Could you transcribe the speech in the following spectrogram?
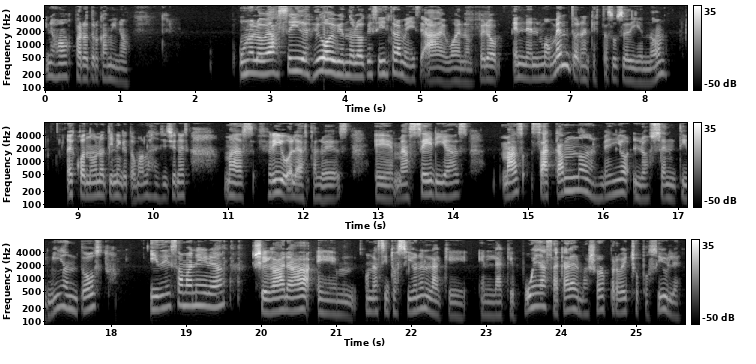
y nos vamos para otro camino. Uno lo ve así desde hoy viendo lo que es Instagram y dice, ay, bueno, pero en el momento en el que está sucediendo, es cuando uno tiene que tomar las decisiones más frívolas, tal vez, eh, más serias, más sacando del medio los sentimientos y de esa manera llegar a eh, una situación en la, que, en la que pueda sacar el mayor provecho posible.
